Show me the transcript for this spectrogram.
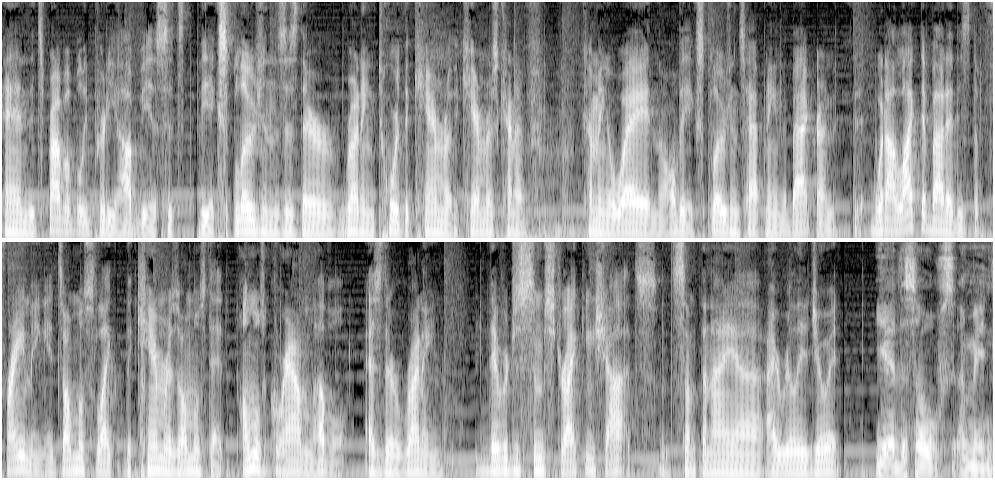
and it's probably pretty obvious. It's the explosions as they're running toward the camera. The camera's kind of coming away and all the explosions happening in the background. What I liked about it is the framing. It's almost like the camera is almost at almost ground level as they're running there were just some striking shots. It's something I uh, I really enjoyed. Yeah, this whole I mean,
